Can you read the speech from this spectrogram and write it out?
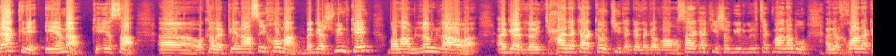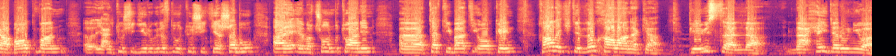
ناکرێ ئێمە کە ئێستا وەکەڵێ پێناسەی خۆمان بەگەشتبین بکەین بەڵام لەو لاوە ئەگەر لە ئینتحانەکە کەوتیت ئەگەر لەگەڵ مامۆسایەکە کێشە گیرگرتێکمانە بوو ئەگەر خوانەکە باوکمان یان تووشی گیرگرفت و تووشی کێشە بوو ئایا ئێمە چۆن بتوانین تەرتیباتی ئەوە بکەین خاڵێکی تر لەو خاڵانەکە پێویستە لە ناحەی دەرونیوە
